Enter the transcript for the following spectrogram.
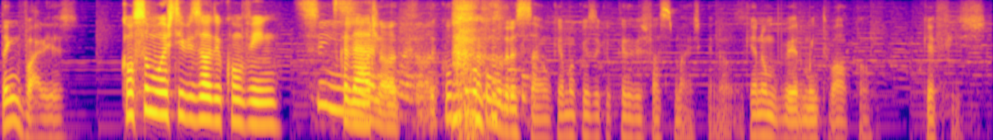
Tenho várias. Consumo este episódio com vinho. Sim, se calhar. Consuma com moderação, que é uma coisa que eu cada vez faço mais, que é não, que é não beber muito álcool, que é fixe.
